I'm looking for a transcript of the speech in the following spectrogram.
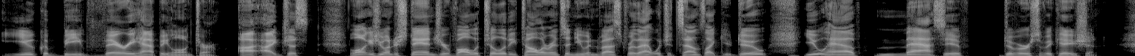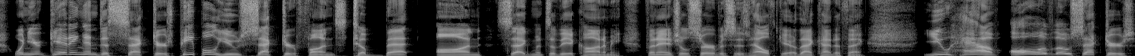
you could be very happy long term. I, I, just, as long as you understand your volatility tolerance and you invest for that, which it sounds like you do, you have massive diversification. When you're getting into sectors, people use sector funds to bet on segments of the economy, financial services, healthcare, that kind of thing. You have all of those sectors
